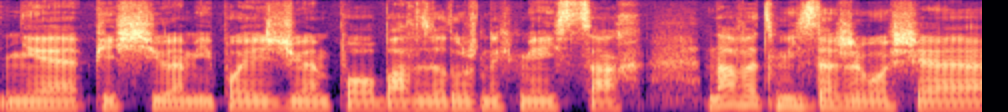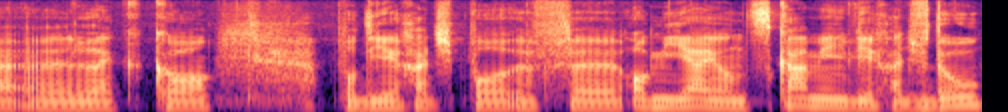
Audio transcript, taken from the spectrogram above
nie pieściłem i pojeździłem po bardzo różnych miejscach. Nawet mi zdarzyło się e, lekko podjechać, po, w, omijając kamień, wjechać w dół,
